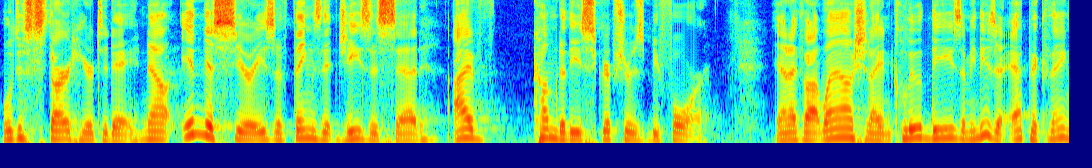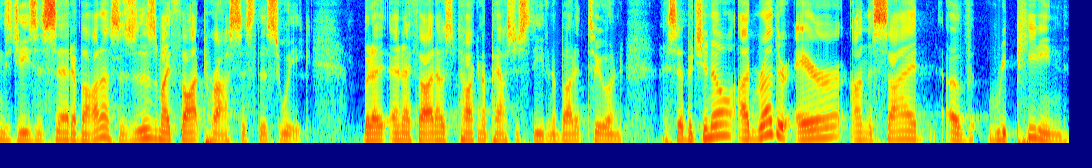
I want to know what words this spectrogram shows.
We'll just start here today. Now, in this series of things that Jesus said, I've come to these scriptures before. And I thought, well, should I include these? I mean, these are epic things Jesus said about us. This is my thought process this week. But I, and I thought I was talking to Pastor Stephen about it too, and I said, but you know, I'd rather err on the side of repeating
